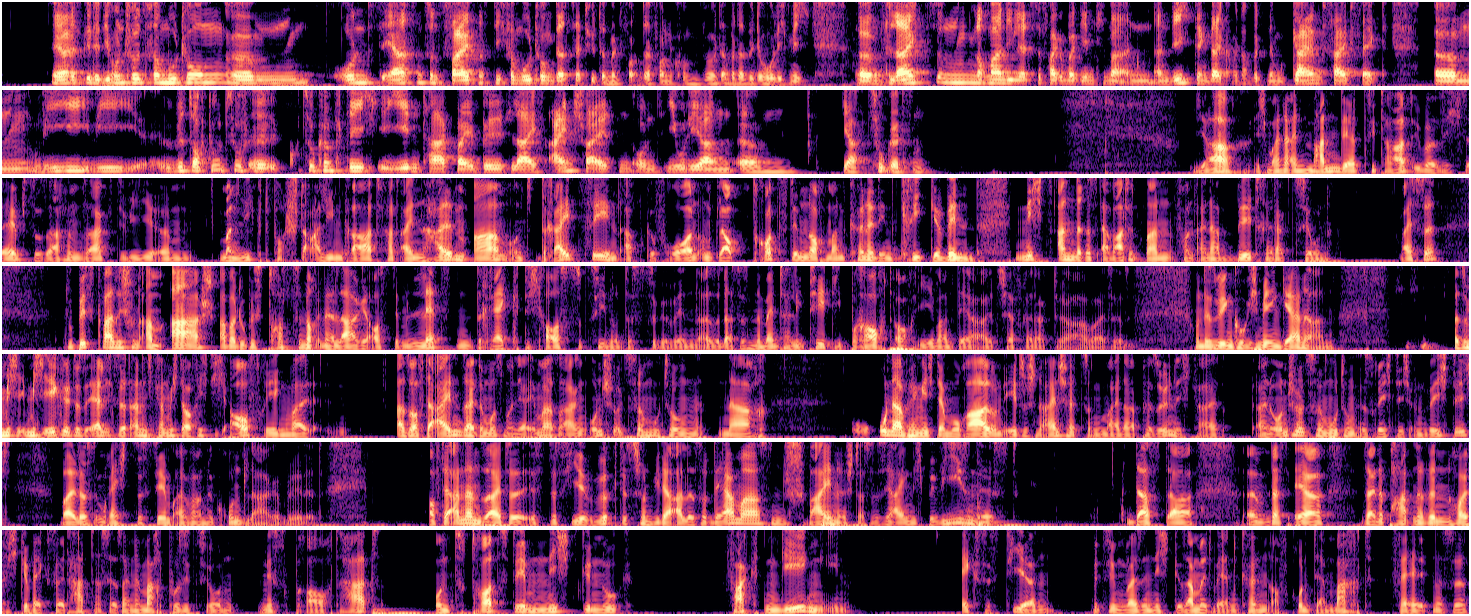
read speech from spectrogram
Ja, es gibt ja die Unschuldsvermutung ähm, und erstens und zweitens die Vermutung, dass der Typ damit davon kommen wird, aber da wiederhole ich mich. Ähm, vielleicht ähm, nochmal die letzte Frage bei dem Thema an, an dich, denn gleich komme ich noch mit einem geilen Side-Fact. Ähm, wie, wie wirst auch du zu, äh, zukünftig jeden Tag bei Bild Live einschalten und Julian ähm, ja, zugötzen? Ja, ich meine, ein Mann, der Zitat über sich selbst so Sachen sagt wie, ähm, man liegt vor Stalingrad, hat einen halben Arm und drei Zehen abgefroren und glaubt trotzdem noch, man könne den Krieg gewinnen. Nichts anderes erwartet man von einer Bildredaktion. Weißt du? Du bist quasi schon am Arsch, aber du bist trotzdem noch in der Lage, aus dem letzten Dreck dich rauszuziehen und das zu gewinnen. Also das ist eine Mentalität, die braucht auch jemand, der als Chefredakteur arbeitet. Und deswegen gucke ich mir ihn gerne an. Also mich, mich ekelt es ehrlich gesagt an. Ich kann mich da auch richtig aufregen, weil, also auf der einen Seite muss man ja immer sagen, Unschuldsvermutungen nach unabhängig der Moral und ethischen Einschätzung meiner Persönlichkeit, eine Unschuldsvermutung ist richtig und wichtig, weil das im Rechtssystem einfach eine Grundlage bildet. Auf der anderen Seite ist es hier, wirkt es schon wieder alles so dermaßen schweinisch, dass es ja eigentlich bewiesen ist, dass da, ähm, dass er seine Partnerin häufig gewechselt hat, dass er seine Machtposition missbraucht hat und trotzdem nicht genug Fakten gegen ihn existieren, beziehungsweise nicht gesammelt werden können aufgrund der Machtverhältnisse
